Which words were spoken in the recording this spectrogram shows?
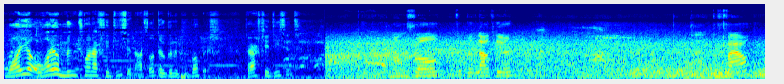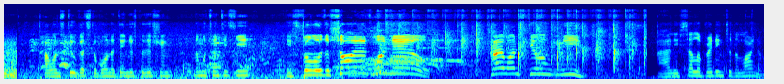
Why are, why are Ming Chuan actually decent? I thought they were going to be rubbish. They're actually decent. Long throw. It's a bit loud here. Foul. Taiwan Steel gets the ball in a dangerous position. Number 23. He's thrown over the shot. It's 1-0. Taiwan Steel leads. And he's celebrating to the lino.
